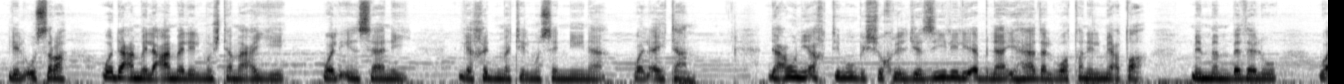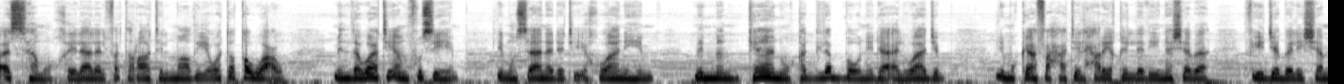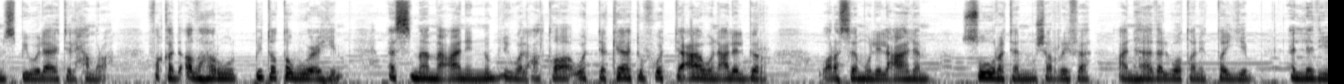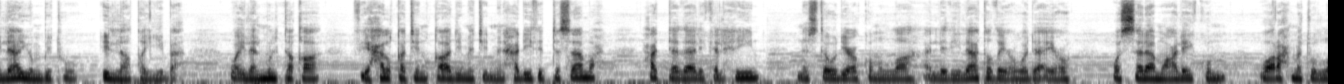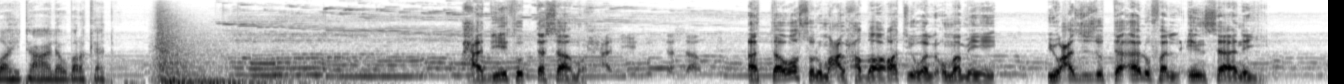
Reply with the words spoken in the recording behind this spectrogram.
للأسرة ودعم العمل المجتمعي والإنساني لخدمة المسنين والأيتام. دعوني أختم بالشكر الجزيل لأبناء هذا الوطن المعطاء ممن بذلوا وأسهموا خلال الفترات الماضية وتطوعوا من ذوات أنفسهم لمساندة إخوانهم ممن كانوا قد لبوا نداء الواجب لمكافحة الحريق الذي نشب في جبل شمس بولاية الحمراء فقد أظهروا بتطوعهم أسمى معاني النبل والعطاء والتكاتف والتعاون على البر ورسموا للعالم صورة مشرفة عن هذا الوطن الطيب الذي لا ينبت إلا طيبا. وإلى الملتقى في حلقة قادمة من حديث التسامح حتى ذلك الحين نستودعكم الله الذي لا تضيع ودائعه. والسلام عليكم ورحمه الله تعالى وبركاته. حديث التسامح. حديث التسامح. التواصل مع الحضارات والأمم يعزز التآلف الإنساني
